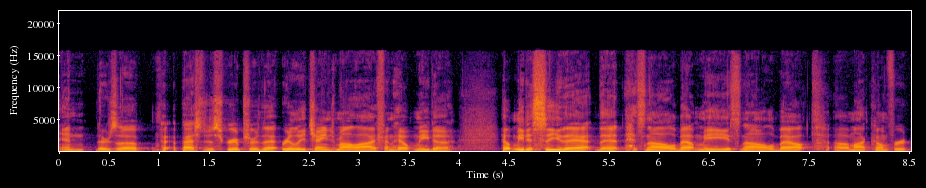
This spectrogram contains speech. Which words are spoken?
And there's a passage of scripture that really changed my life and helped me to help me to see that that it's not all about me. It's not all about uh, my comfort.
